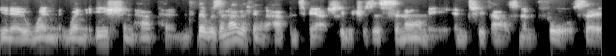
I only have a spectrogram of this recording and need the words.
you know, when when Ishan happened, there was another thing that happened to me actually, which was a tsunami in 2004. So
